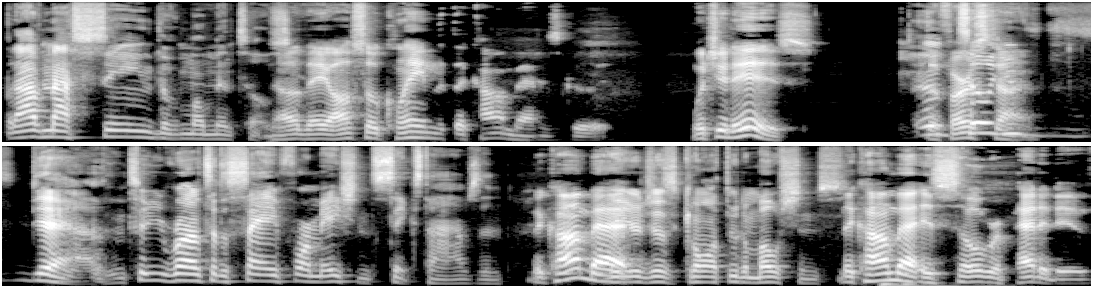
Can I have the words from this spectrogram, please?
but I've not seen the mementos. no, they also claim that the combat is good, which it is. the first you- time. yeah, until you run to the same formation six times and The combat you're just going through the motions. the combat is so repetitive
